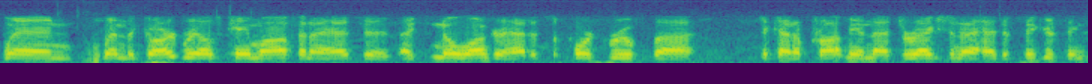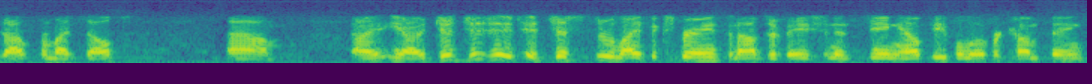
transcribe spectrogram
when when the guardrails came off and I had to, I no longer had a support group uh, to kind of prop me in that direction. I had to figure things out for myself. Um, I, you know, just, just, it, just through life experience and observation and seeing how people overcome things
